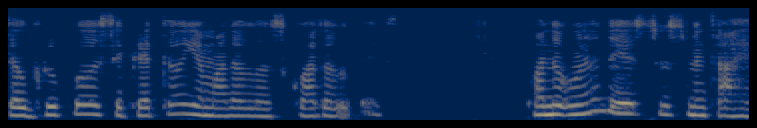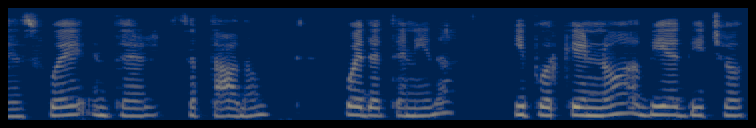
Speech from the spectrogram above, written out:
del grupo secreto llamado los Guadalupes. Cuando uno de sus mensajes fue interceptado, fue detenida y porque no había dicho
